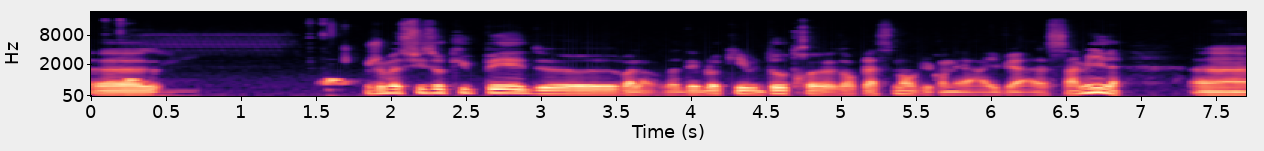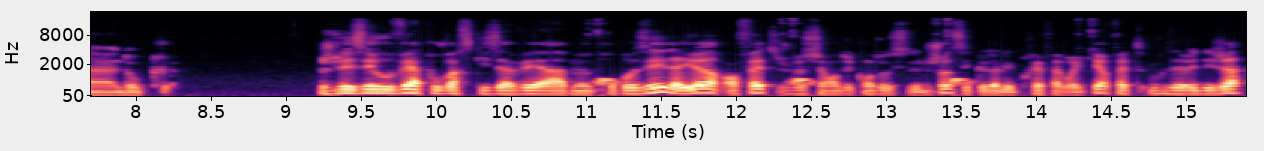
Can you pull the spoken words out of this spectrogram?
euh, je me suis occupé de... Voilà, on va débloquer d'autres emplacements vu qu'on est arrivé à 5000. Euh, donc, je les ai ouverts pour voir ce qu'ils avaient à me proposer. D'ailleurs, en fait, je me suis rendu compte aussi d'une chose, c'est que dans les préfabriqués, en fait, vous avez déjà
